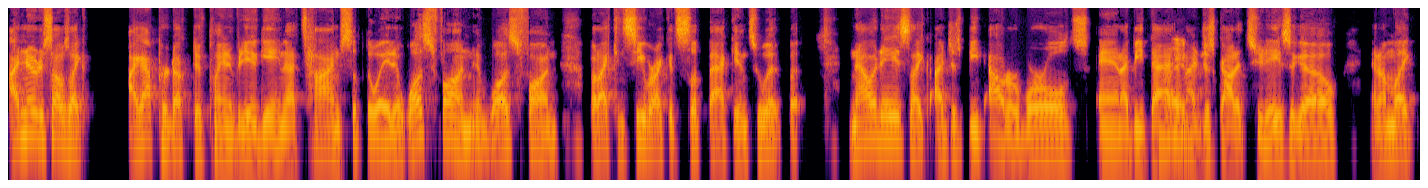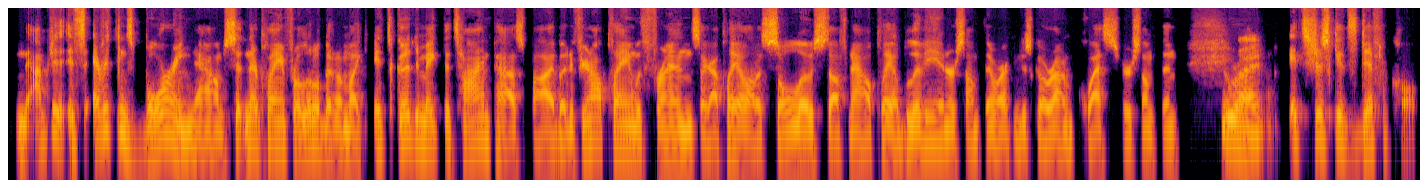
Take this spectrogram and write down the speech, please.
I noticed I was like, I got productive playing a video game. That time slipped away. And it was fun. It was fun. But I can see where I could slip back into it. But nowadays, like I just beat Outer Worlds and I beat that and I just got it two days ago. And I'm like, I'm just, it's everything's boring now. I'm sitting there playing for a little bit. I'm like, it's good to make the time pass by, but if you're not playing with friends, like I play a lot of solo stuff now, play Oblivion or something where I can just go around and quest or something. Right. It just gets difficult.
